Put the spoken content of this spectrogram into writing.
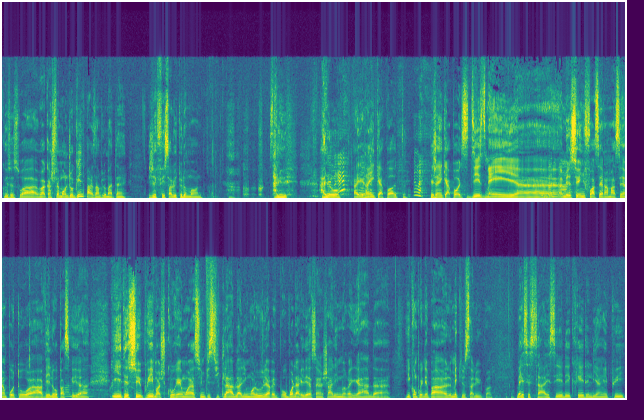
que ce soit... Moi, Quand je fais mon jogging, par exemple, le matin, je fais salut tout le monde. Salut! Allô? Ah, les gens, ils capotent. Les gens, ils capotent, ils se disent, mais euh, un monsieur, une fois, s'est ramassé un poteau à vélo parce qu'il était surpris. Moi, je courais, moi, sur une piste cyclable à Limoilou, au bord de la rivière Saint-Charles. Il me regarde. euh, il ne comprenait pas euh, le mec qui le salue, quoi. Ben c'est ça, essayer de créer des liens. Et puis,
